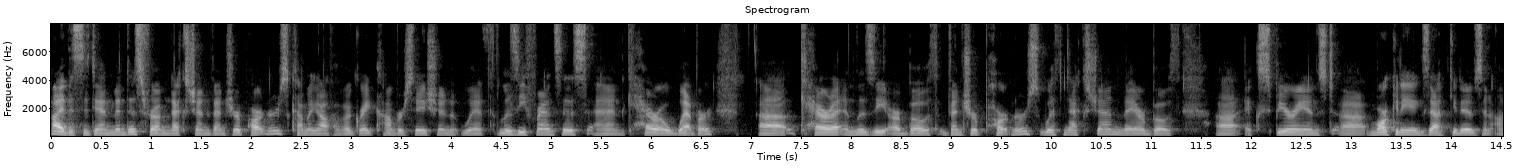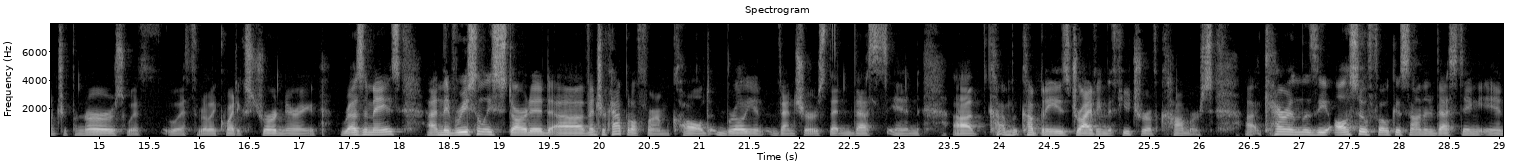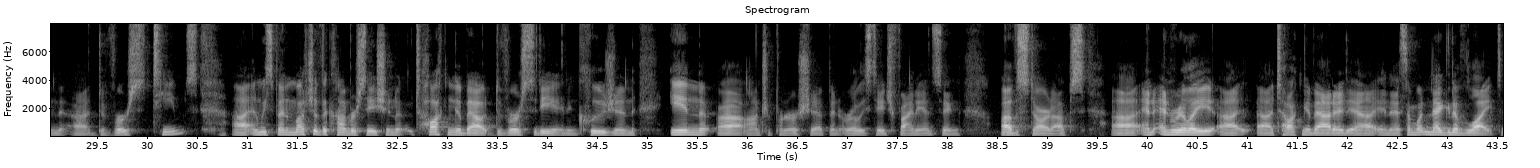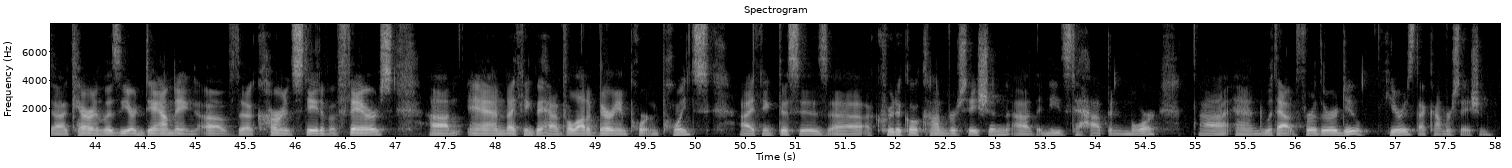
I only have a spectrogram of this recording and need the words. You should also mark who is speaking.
Speaker 1: Hi, this is Dan Mindus from NextGen Venture Partners, coming off of a great conversation with Lizzie Francis and Kara Weber. Uh, Kara and Lizzie are both venture partners with NextGen. They are both uh, experienced uh, marketing executives and entrepreneurs with, with really quite extraordinary resumes. And they've recently started a venture capital firm called Brilliant Ventures that invests in uh, com- companies driving the future of commerce. Uh, Kara and Lizzie also focus on investing in uh, diverse teams. and we spend much of the conversation talking about diversity and inclusion in entrepreneurship and early stage financing of startups, uh, and and really uh, uh, talking about it uh, in a somewhat negative light. Kara and Lizzie are damning of the current state of affairs, um, and I think they have a lot of very important points. I think this is a, critical conversation that needs to happen more. and without further ado, here is that conversation.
